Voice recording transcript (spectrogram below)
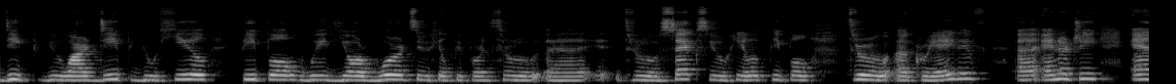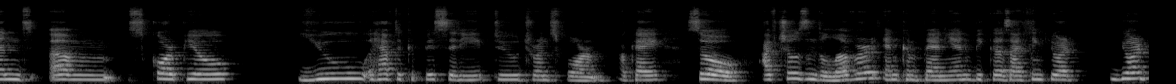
deep. You are deep. You heal people with your words you heal people through uh, through sex you heal people through a creative uh, energy. And um, scorpio you have the capacity to transform okay? So i've chosen the lover and companion because i think you're you're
